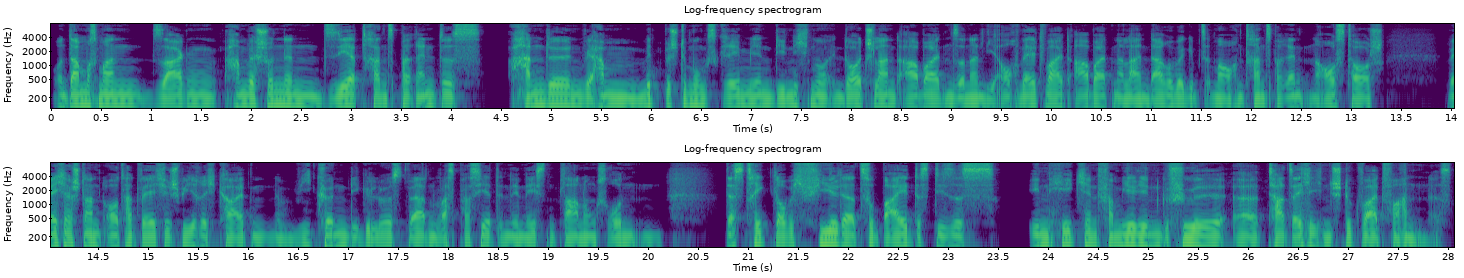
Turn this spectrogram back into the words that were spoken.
Und da muss man sagen, haben wir schon ein sehr transparentes Handeln. Wir haben Mitbestimmungsgremien, die nicht nur in Deutschland arbeiten, sondern die auch weltweit arbeiten. Allein darüber gibt es immer auch einen transparenten Austausch. Welcher Standort hat welche Schwierigkeiten? Wie können die gelöst werden? Was passiert in den nächsten Planungsrunden? Das trägt, glaube ich, viel dazu bei, dass dieses in Häkchen Familiengefühl äh, tatsächlich ein Stück weit vorhanden ist.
